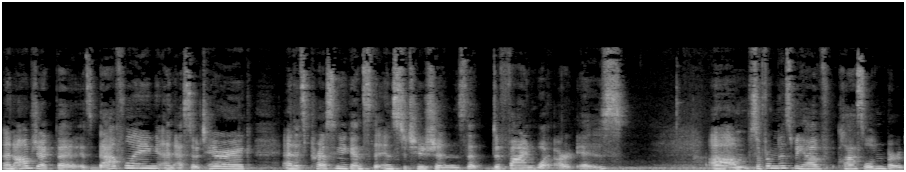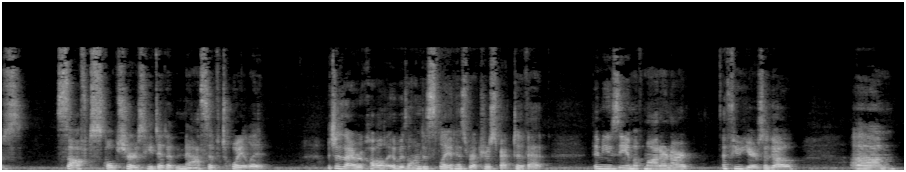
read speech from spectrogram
an object that is baffling and esoteric and it's pressing against the institutions that define what art is. Um, so from this, we have Claes Oldenburg's soft sculptures. He did a massive toilet, which, as I recall, it was on display at his retrospective at the Museum of Modern Art a few years ago. Um,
